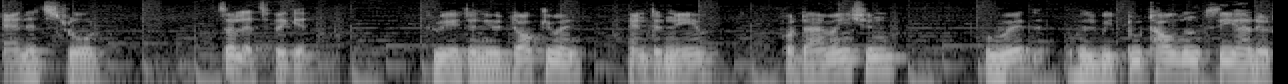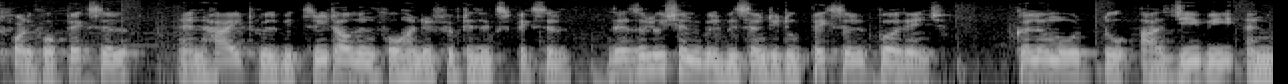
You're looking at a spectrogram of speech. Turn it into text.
and its role. So let's begin. Create a new document, enter name. For dimension, width will be 2344 pixel and height will be 3456 pixel. Resolution will be 72 pixel per inch. Color mode to RGB and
